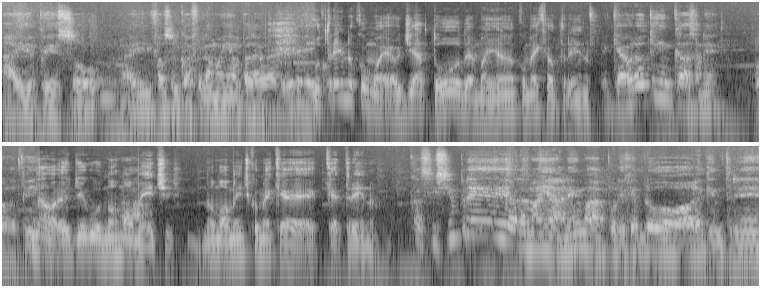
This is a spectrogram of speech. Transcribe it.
Aí depois sou, aí faço o café da manhã para a galera. E... O treino como é? O dia todo, é manhã? Como é que é o treino? É que agora eu estou em casa, né? Quando Não, eu digo normalmente. Normalmente como é que é, que é treino? Casi siempre a la mañana, ¿eh? Mas, por ejemplo, ahora que entrené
